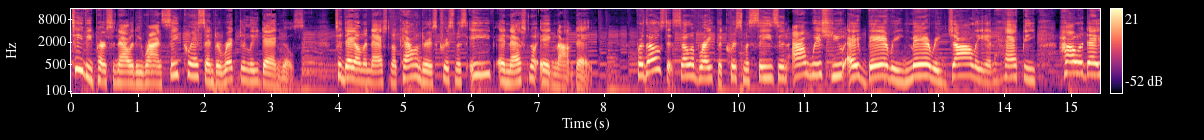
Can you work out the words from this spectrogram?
TV personality Ryan Seacrest, and director Lee Daniels. Today on the national calendar is Christmas Eve and National Eggnog Day. For those that celebrate the Christmas season, I wish you a very merry, jolly, and happy holiday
